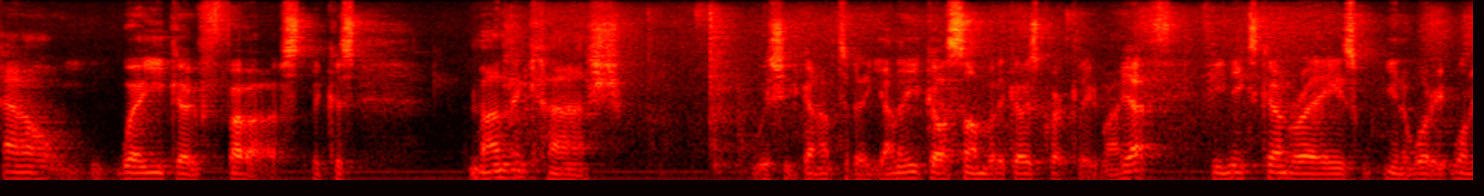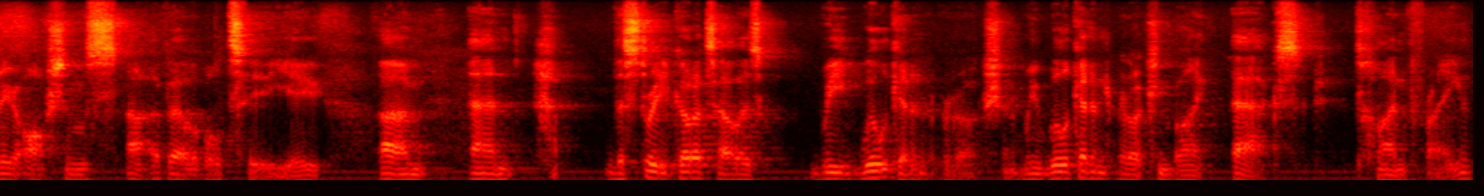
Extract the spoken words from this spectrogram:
how where you go first? Because managing cash, which you're going to have to do. I know you've got some, but it goes quickly, right? Yeah. If you need to go and raise, you know, what are, what are your options uh, available to you? Um, and the story you've got to tell is we will get into production. We will get into production by X time frame.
